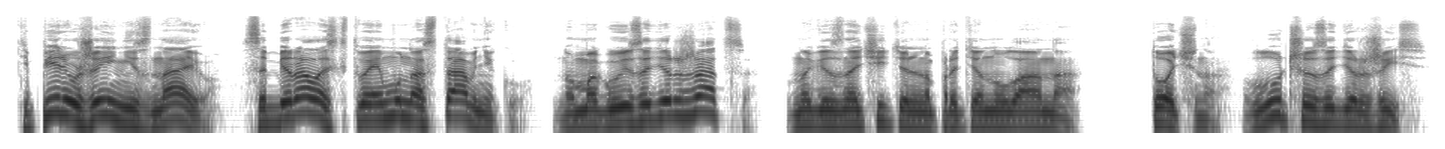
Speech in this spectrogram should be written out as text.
Теперь уже и не знаю. Собиралась к твоему наставнику, но могу и задержаться», — многозначительно протянула она. «Точно, лучше задержись.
